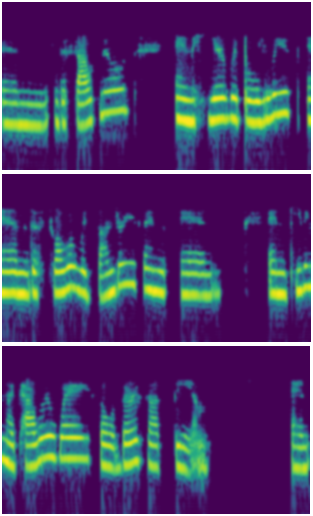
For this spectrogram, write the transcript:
and the South Node, and here with Lilith and the struggle with boundaries and and and giving my power away. So there's a theme, and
